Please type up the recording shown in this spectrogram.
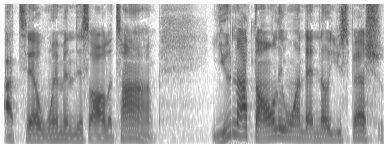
i tell women this all the time you're not the only one that know you special.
